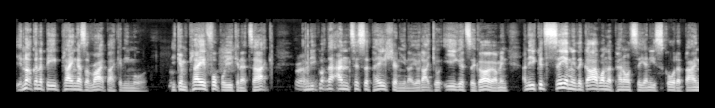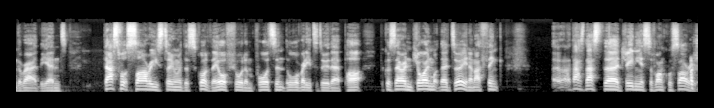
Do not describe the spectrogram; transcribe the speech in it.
you're not going to be playing as a right back anymore. You can play football, you can attack, I mean, you've got that anticipation, you know, you're like, you're eager to go. I mean, and you could see, I mean, the guy won the penalty and he scored a banger right at the end. That's what Sarri's doing with the squad. They all feel important. They're all ready to do their part because they're enjoying what they're doing. And I think uh, that's that's the genius of Uncle Sarri.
